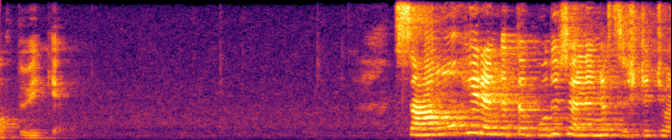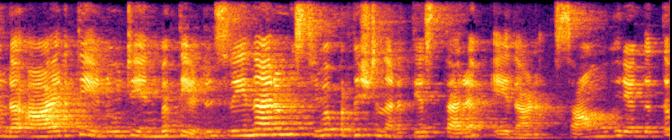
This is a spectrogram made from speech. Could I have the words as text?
ഓർത്തുവയ്ക്കുക. സാമൂഹ്യ രംഗത്ത് പുതുചലനങ്ങൾ സൃഷ്ടിച്ചുകൊണ്ട് ആയിരത്തി എണ്ണൂറ്റി എൺപത്തി എട്ടിൽ ശ്രീനാരായണ ശിവപ്രതിഷ്ഠ നടത്തിയ സ്ഥലം ഏതാണ്? സാമൂഹ്യ രംഗത്ത്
